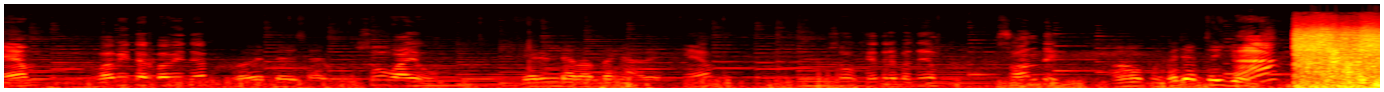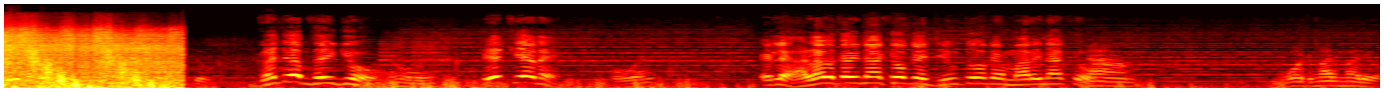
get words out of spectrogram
એમ? વવિતર બવિતર? વાવેતર સારું. શું વાયું? એરંડા બાપાને આવે. એમ? શું ખેતરે બધે શાંતિ? હા પણ ગજબ થઈ ગયો. હા? ગજબ થઈ ગયો. પેચિયા ને? એટલે હલાલ કરી નાખ્યો કે જીવતો કે મારી નાખ્યો? મોઢ માર માર્યો.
